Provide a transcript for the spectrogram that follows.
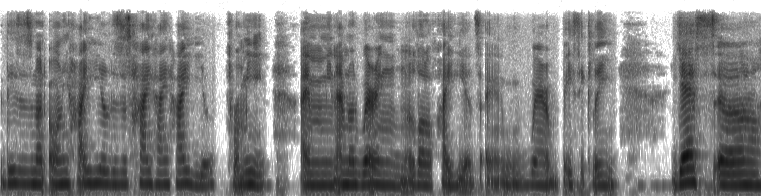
this is not only high heel, this is high, high, high heel for me. I mean, I'm not wearing a lot of high heels. I wear basically yes uh,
